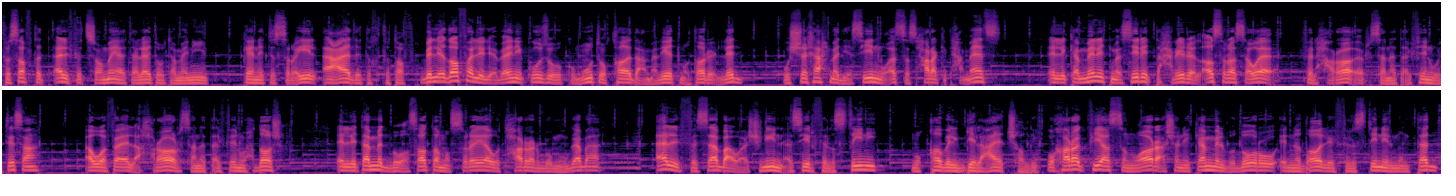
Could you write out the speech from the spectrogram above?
في صفقة 1983 كانت إسرائيل أعادت اختطافهم بالإضافة للياباني كوزو أوكوموتو قائد عملية مطار اللد والشيخ أحمد ياسين مؤسس حركة حماس اللي كملت مسيرة تحرير الأسرى سواء في الحرائر سنة 2009 أو وفاء الأحرار سنة 2011 اللي تمت بوساطة مصرية وتحرر بموجبها 1027 أسير فلسطيني مقابل جلعاد شليط وخرج فيها السنوار عشان يكمل بدوره النضال الفلسطيني الممتد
